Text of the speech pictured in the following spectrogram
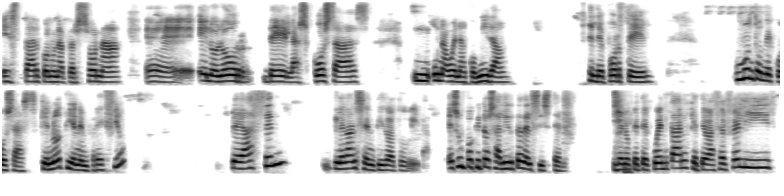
estar con una persona, eh, el olor de las cosas, una buena comida, el deporte, un montón de cosas que no tienen precio te hacen, le dan sentido a tu vida. Es un poquito salirte del sistema, de lo que te cuentan que te va a hacer feliz,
